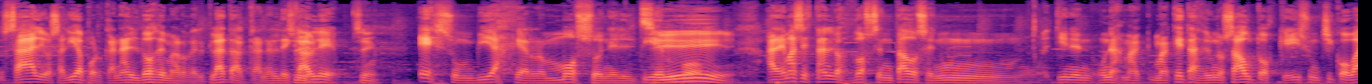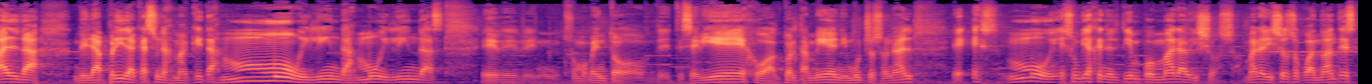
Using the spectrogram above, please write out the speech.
sale o salía por Canal 2 de Mar del Plata, canal de Sí, cable, sí. es un viaje hermoso en el tiempo. Sí. Además están los dos sentados en un... Tienen unas ma- maquetas de unos autos que hizo un chico Balda de la Prida que hace unas maquetas muy lindas, muy lindas. eh, de- de- en su momento de TC Viejo, actual también y mucho sonal. Eh, es, muy, es un viaje en el tiempo maravilloso. Maravilloso cuando antes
